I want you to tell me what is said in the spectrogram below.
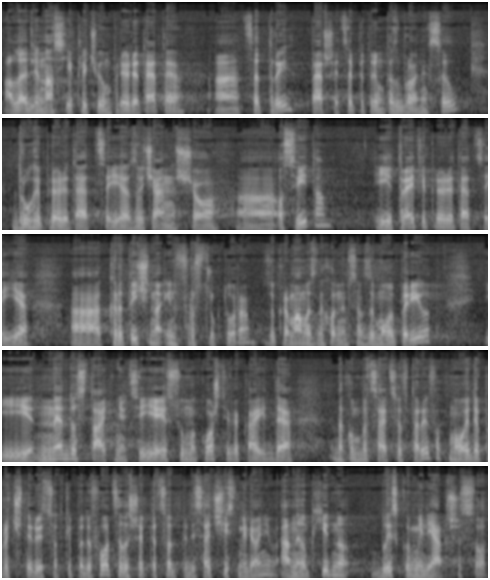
але для нас є ключовим пріоритети. Це три. Перший це підтримка збройних сил. Другий пріоритет це є звичайно, що освіта. І третій пріоритет це є критична інфраструктура. Зокрема, ми знаходимося в зимовий період, і недостатньо цієї суми коштів, яка йде на компенсацію в тарифах. Мова йде про 4% ПДФО. Це лише 556 мільйонів, а необхідно близько мільярд 600.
